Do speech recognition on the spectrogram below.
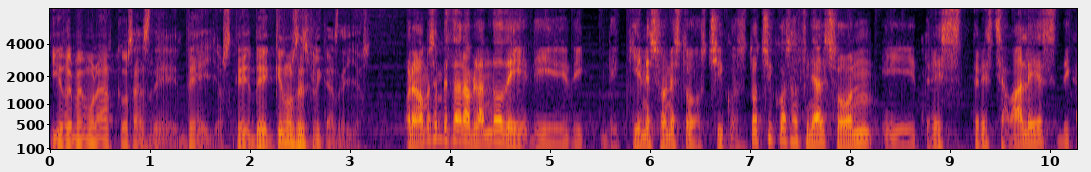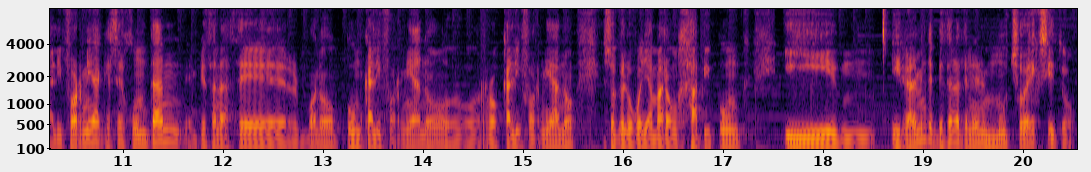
y rememorar cosas de, ellos. ¿Qué nos explicas de ellos? Bueno, vamos a empezar hablando de, quiénes son estos chicos. Estos chicos al final son eh, tres, chavales de California que se juntan, empiezan a hacer, bueno, punk californiano o rock californiano, eso que luego llamaron happy punk, y, y realmente empiezan a tener mucho éxito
